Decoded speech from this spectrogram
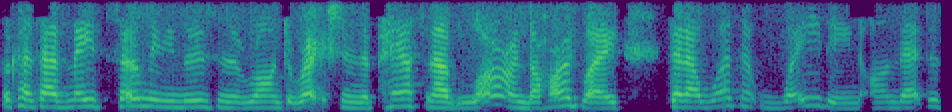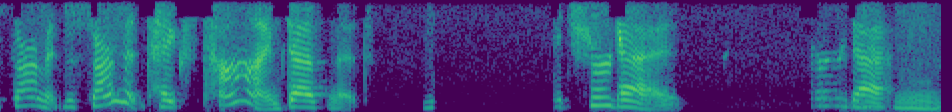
because I've made so many moves in the wrong direction in the past and I've learned the hard way that I wasn't waiting on that discernment. Discernment takes time, doesn't it? It sure does sure does. Mm-hmm.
